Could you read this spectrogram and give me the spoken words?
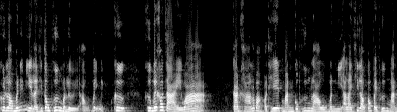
คือเราไม่ได้มีอะไรที่ต้องพึ่งมันเลย เอาไม่มีคือคือไม่เข้าใจว่า การค้าระหว่างประเทศมันก็พึ่งเรา มันมีอะไรที่เราต้องไปพึ่งมัน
